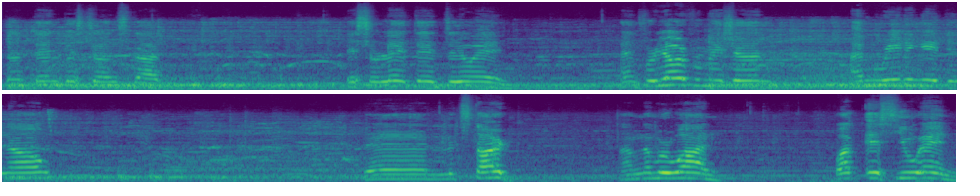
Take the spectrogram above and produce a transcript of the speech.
the 10 questions that is related to UN. And for your information, I'm reading it, you know. Then let's start. Um, number one, what is UN?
